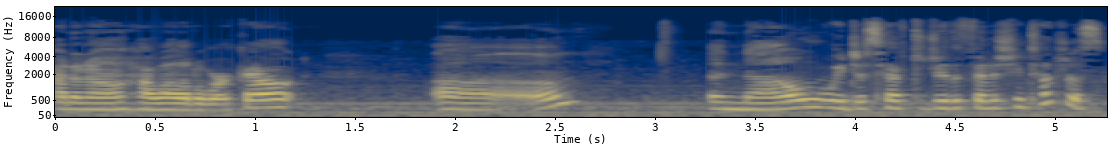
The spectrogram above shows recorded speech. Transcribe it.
I don't know how well it'll work out. Um, and now we just have to do the finishing touches.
